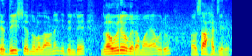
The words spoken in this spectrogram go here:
രതീഷ് എന്നുള്ളതാണ് ഇതിന്റെ ഗൗരവകരമായ ഒരു സാഹചര്യം.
